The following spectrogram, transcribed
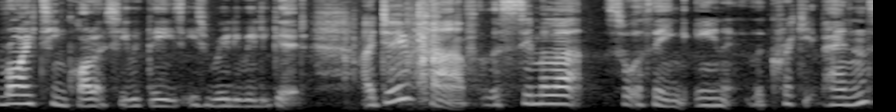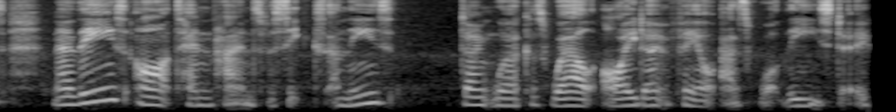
writing quality with these is really really good I do have the similar sort of thing in the Cricut pens now these are £10 for six and these don't work as well I don't feel as what these do.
